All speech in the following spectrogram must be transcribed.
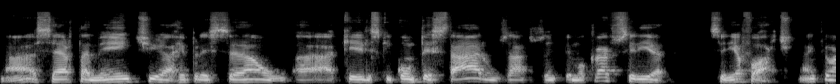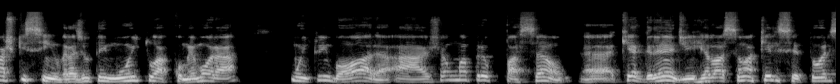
Né? Certamente a repressão àqueles que contestaram os atos antidemocráticos seria seria forte. Né? Então, eu acho que sim, o Brasil tem muito a comemorar, muito embora haja uma preocupação é, que é grande em relação àqueles setores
